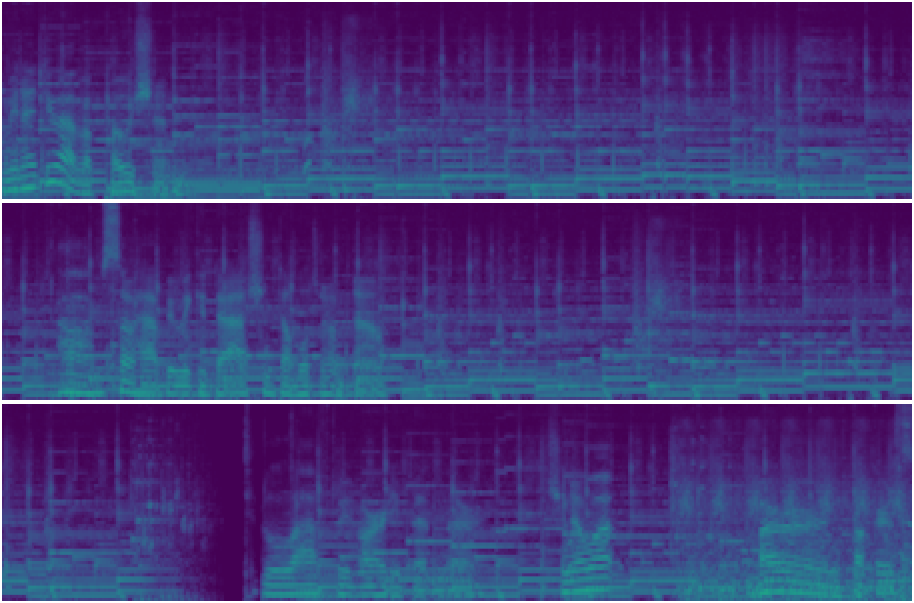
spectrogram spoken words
I mean, I do have a potion. Oh, I'm so happy we can dash and double jump now. To the left, we've already been there. But you know what? Burn, fuckers.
